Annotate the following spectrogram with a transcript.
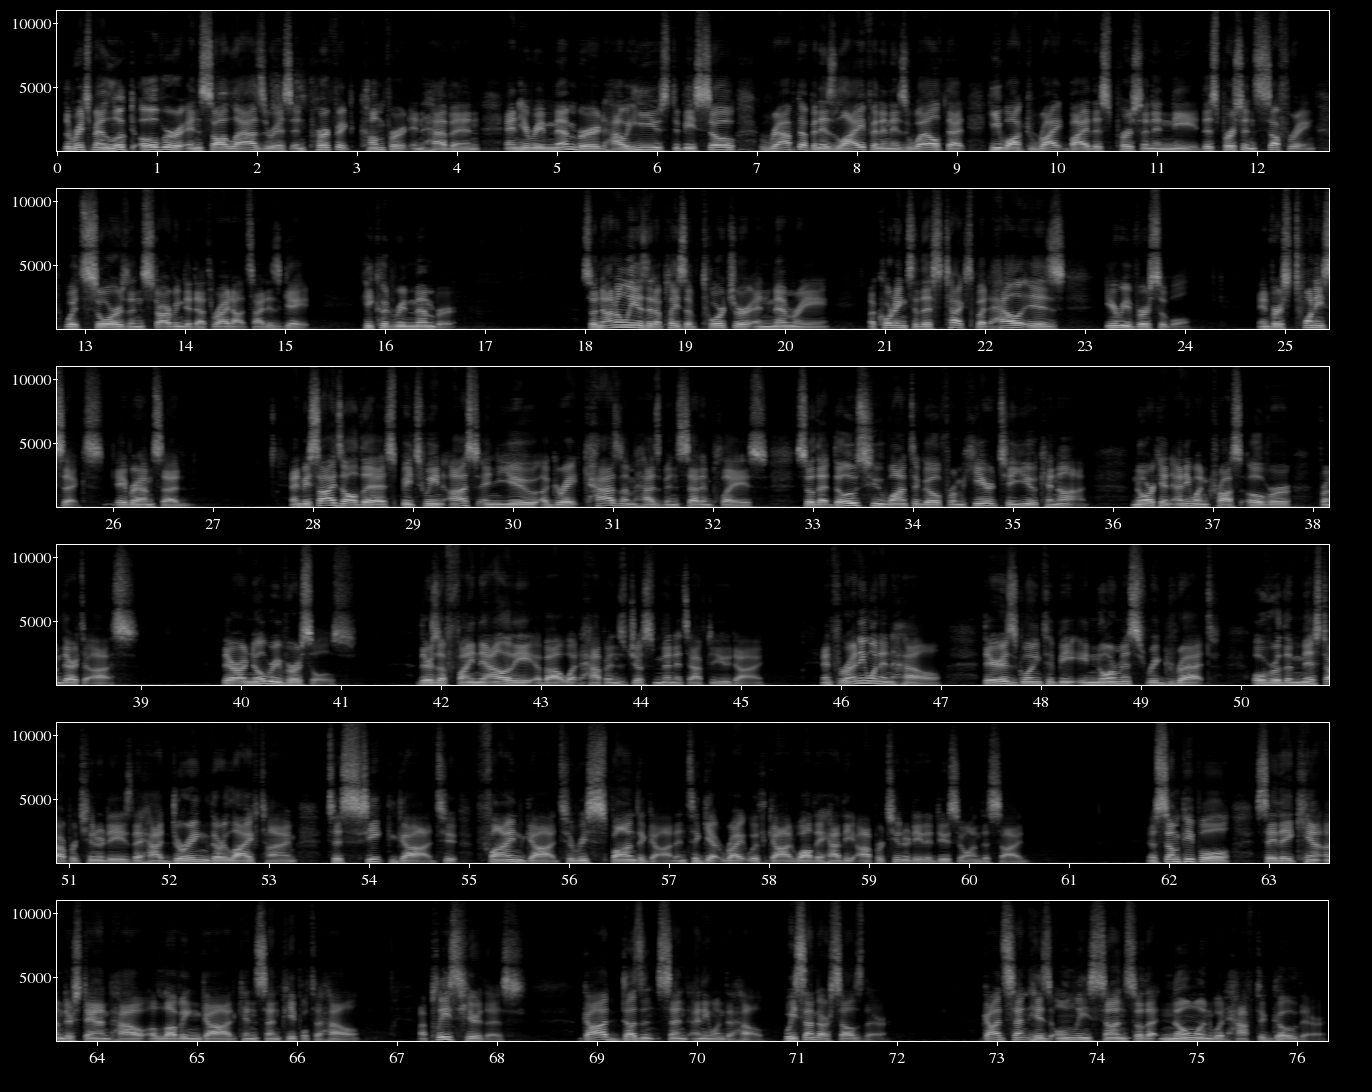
The rich man looked over and saw Lazarus in perfect comfort in heaven, and he remembered how he used to be so wrapped up in his life and in his wealth that he walked right by this person in need, this person suffering with sores and starving to death right outside his gate. He could remember. So, not only is it a place of torture and memory, according to this text, but hell is irreversible. In verse 26, Abraham said, And besides all this, between us and you, a great chasm has been set in place, so that those who want to go from here to you cannot, nor can anyone cross over from there to us. There are no reversals. There's a finality about what happens just minutes after you die. And for anyone in hell, there is going to be enormous regret over the missed opportunities they had during their lifetime to seek God, to find God, to respond to God, and to get right with God while they had the opportunity to do so on this side. Know, some people say they can't understand how a loving God can send people to hell. Uh, please hear this God doesn't send anyone to hell, we send ourselves there. God sent his only son so that no one would have to go there.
